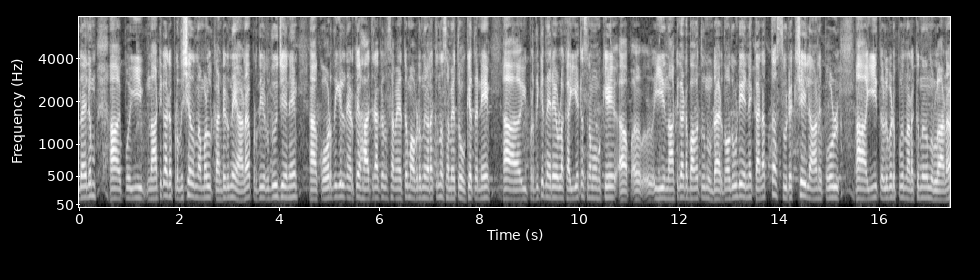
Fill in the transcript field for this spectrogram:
എന്തായാലും ഇപ്പോൾ ഈ നാട്ടുകാരുടെ പ്രതിഷേധം നമ്മൾ കണ്ടിരുന്നതാണ്. പ്രതി ഋതുജയനെ കോടതിയിൽ നേരത്തെ ഹാജരാക്കുന്ന സമയത്തും അവിടെ നിന്ന് ഇറക്കുന്ന സമയത്തും ഒക്കെ തന്നെ ഈ പ്രതിക്ക് നേരെയുള്ള കയ്യേറ്റ ശ്രമമൊക്കെ ഈ നാട്ടുകാരുടെ ഭാഗത്തു നിന്നുണ്ടായിരുന്നു. അതുകൊണ്ട് തന്നെ കനത്ത സുരക്ഷയിലാണ് ഇപ്പോൾ ഈ തെളിവെടുപ്പ് നടക്കുന്നതെന്നുള്ളതാണ്.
